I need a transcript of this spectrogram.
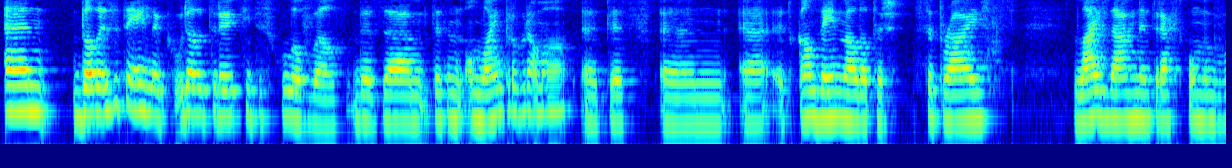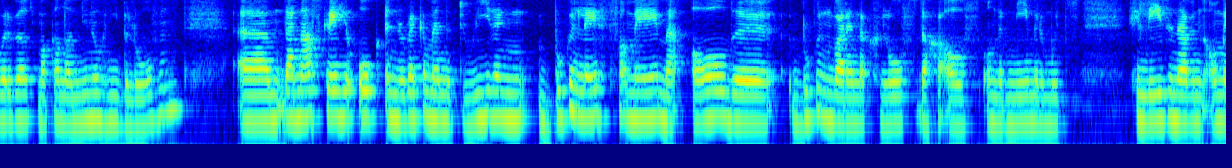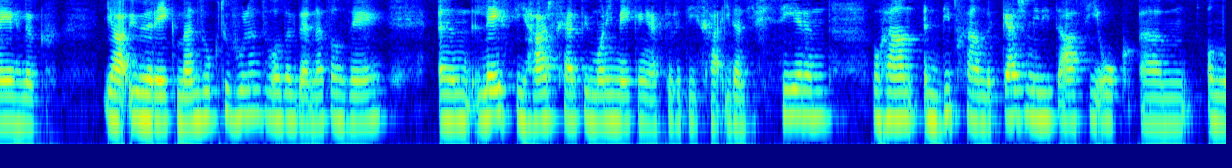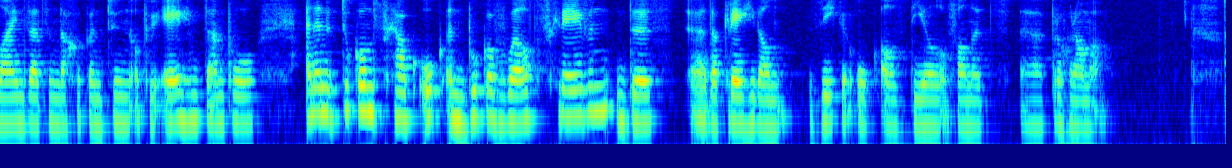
En dat is het eigenlijk, hoe dat het eruit ziet, de School of Wealth. Dus um, het is een online programma. Het, is een, uh, het kan zijn wel dat er surprise live dagen in terechtkomen bijvoorbeeld, maar ik kan dat nu nog niet beloven. Um, daarnaast krijg je ook een recommended reading boekenlijst van mij met al de boeken waarin dat ik geloof dat je als ondernemer moet gelezen hebben om eigenlijk ja, je een rijk mens ook te voelen, zoals ik daarnet al zei. Een lijst die haarscherp je money-making activities gaat identificeren. We gaan een diepgaande cash meditatie ook um, online zetten dat je kunt doen op je eigen tempo. En in de toekomst ga ik ook een Book of Wealth schrijven. Dus uh, dat krijg je dan zeker ook als deel van het uh, programma.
